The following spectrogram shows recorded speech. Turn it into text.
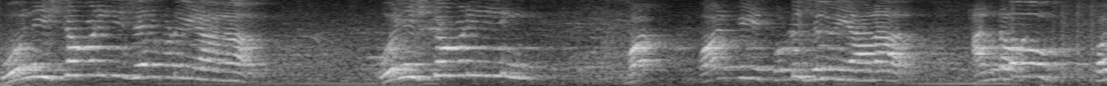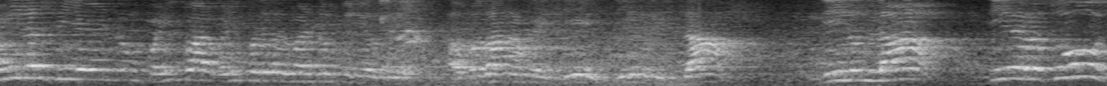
உன் இஷ்டப்படி நீ செயல்படுவையானால் உன் இஷ்டப்படி நீ வா- வாழ்க்கையை கொண்டு செல்வியானால் அந்த பணிதல் செய்ய வேண்டும் வழிபா வழிபடுதல் வேண்டும் பெரியவர்களே. அப்போதான் நம்முடைய தீன். தீனுல் இஸ்லாம் தீனுல்லா தீன ரசூல்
